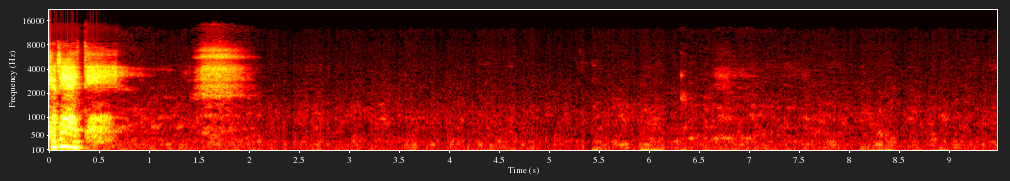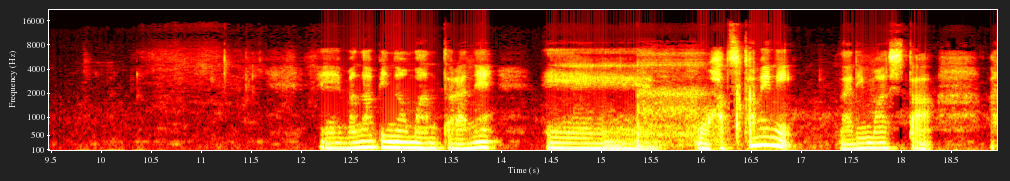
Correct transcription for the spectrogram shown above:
しっかり吐いて。えー、学びのマントラね、えー、もう20日目になりました。明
